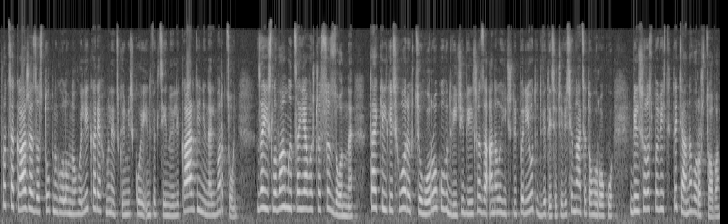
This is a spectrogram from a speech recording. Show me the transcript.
Про це каже заступник головного лікаря Хмельницької міської інфекційної лікарні Нінель Марцонь. За її словами, це явище сезонне, та кількість хворих цього року вдвічі більша за аналогічний період 2018 року. Більше розповість Тетяна Ворожцова.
